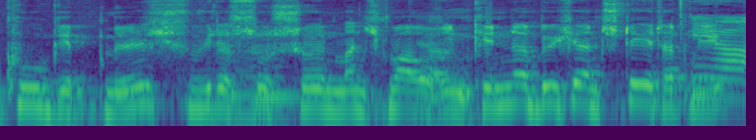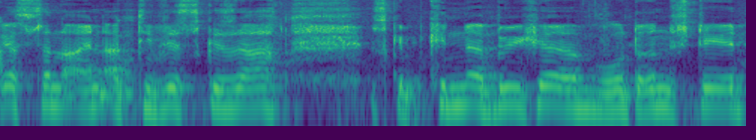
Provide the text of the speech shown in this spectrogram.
Kuh gibt Milch, wie das so schön manchmal auch in Kinderbüchern steht. Hat mir Ja. gestern ein Aktivist gesagt, es gibt Kinderbücher, wo drin steht,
